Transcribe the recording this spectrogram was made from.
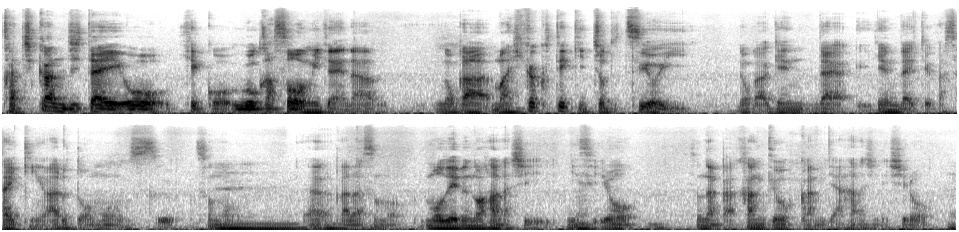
価値観自体を結構動かそうみたいなのが、まあ、比較的ちょっと強いのが現代現代というか最近あると思うんです。その、だからそのモデルの話にしろ、そのなんか環境負荷みたいな話にしろ。うん。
